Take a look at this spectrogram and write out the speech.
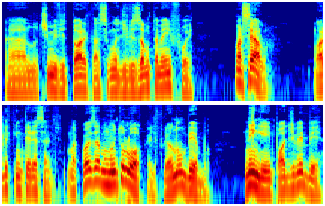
ah, no time Vitória, que está na segunda divisão, também foi. Marcelo, olha que interessante. Uma coisa muito louca. Ele falou: eu não bebo. Ninguém pode beber.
